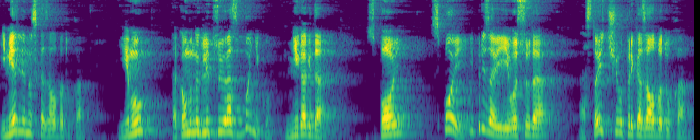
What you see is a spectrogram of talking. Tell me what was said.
и медленно сказал Батухан. «Ему, такому наглецу и разбойнику, никогда». «Спой, спой и призови его сюда», — настойчиво приказал Батухан.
